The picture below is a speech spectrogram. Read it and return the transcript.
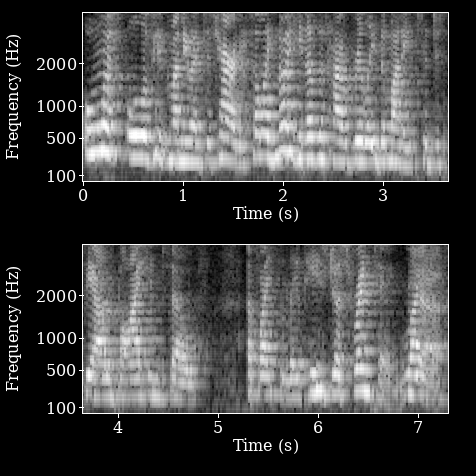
almost all of his money went to charity. So like no, he doesn't have really the money to just be able to buy himself a place to live. He's just renting. Like yeah,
